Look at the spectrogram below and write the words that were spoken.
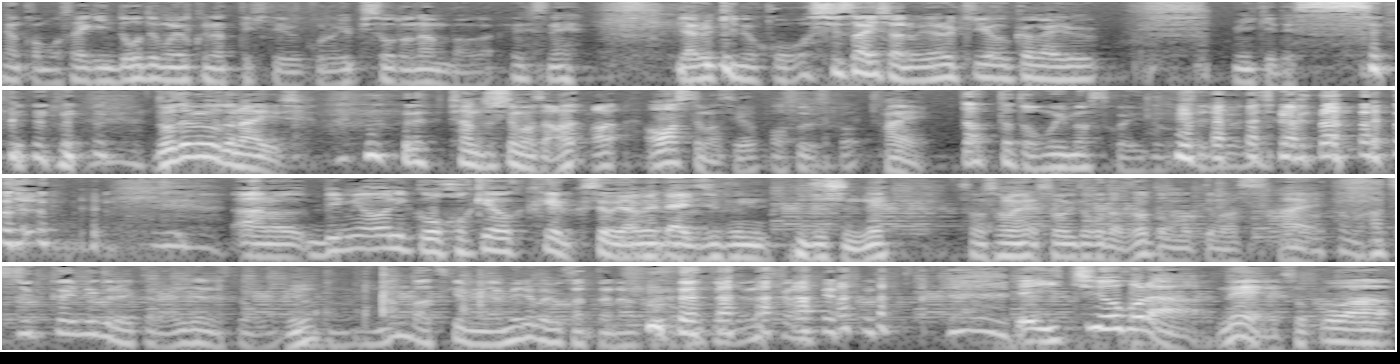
なんかもう最近どうでもよくなってきてるこのエピソードナンバーがですね、やる気のこう、主催者のやる気が伺える三池です。どうでもいいことないですよ。ちゃんとしてます。ああ合わせてますよ。あ、そうですか？はい。だったと思いますとかいう の。あの微妙にこう保険をかける癖をやめたい自分自身ね。そその辺そういうところだぞと思ってます。はい。多分80回目ぐらいからあれじゃないですか、ナンバーつけるのやめればよかったなとか思ってるんじゃないですかね。え一応ほらねそこは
